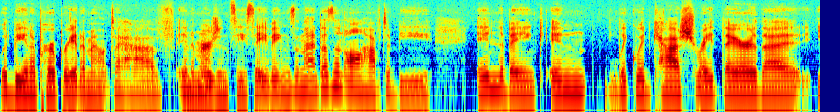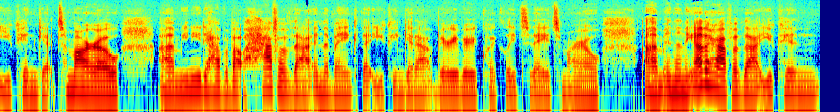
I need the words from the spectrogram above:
would be an appropriate amount to have in mm-hmm. emergency savings. And that doesn't all have to be in the bank, in liquid cash right there that you can get tomorrow. Um, you need to have about half of that in the bank that you can get out very, very quickly today, tomorrow. Um, and then the other half of that you can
